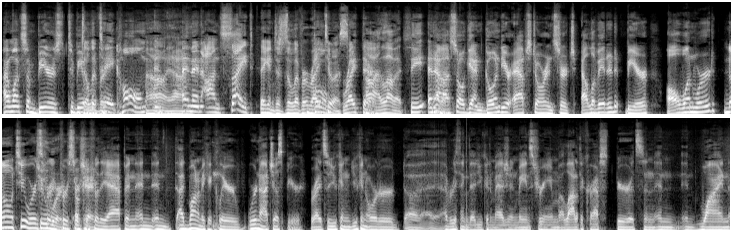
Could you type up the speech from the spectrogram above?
I want some beers to be able to take home. Oh, and, yeah. and then on site. They can just deliver right boom, to us. right there. Oh, I love it. See, and uh, so again, go into your app store and search "elevated beer," all one word. no two words Two for, words, for searching okay. for the app and and and i'd want to make it clear we're not just beer right so you can you can order uh, everything that you can imagine mainstream a lot of the craft spirits and and, and wine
